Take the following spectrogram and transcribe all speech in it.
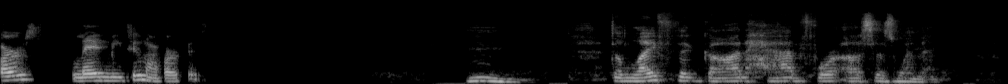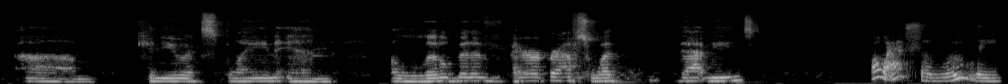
first led me to my purpose. Mm. The life that God had for us as women. Um, can you explain in a little bit of paragraphs what that means? Oh, absolutely.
